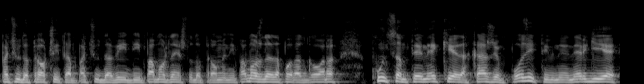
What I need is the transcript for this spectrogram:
pa ću da pročitam, pa ću da vidim, pa možda nešto da promenim, pa možda da porazgovaram. Pun sam te neke, da kažem, pozitivne energije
